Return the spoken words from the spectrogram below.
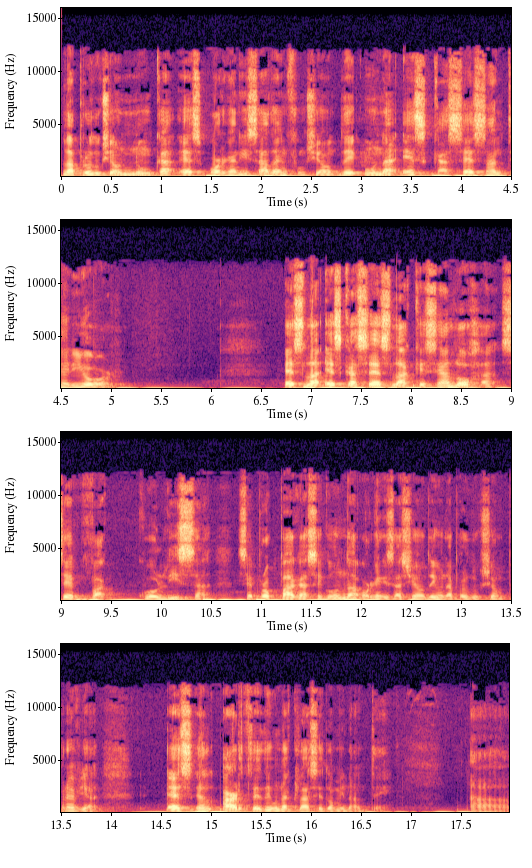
La producción nunca es organizada en función de una escasez anterior. Es la escasez la que se aloja, se vacuoliza, se propaga según la organización de una producción previa. Es el arte de una clase dominante. Ah,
